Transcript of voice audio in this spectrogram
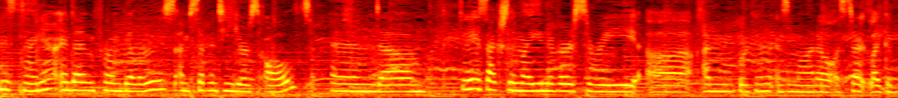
Name is Tanya and I'm from Belarus. I'm 17 years old and um, today is actually my anniversary. Uh, I'm working as a model. I started like a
